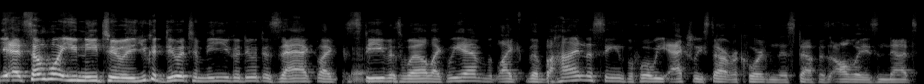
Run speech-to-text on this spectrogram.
Yeah, at some point you need to. You could do it to me. You could do it to Zach, like yeah. Steve as well. Like we have like the behind the scenes before we actually start recording this stuff is always nuts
